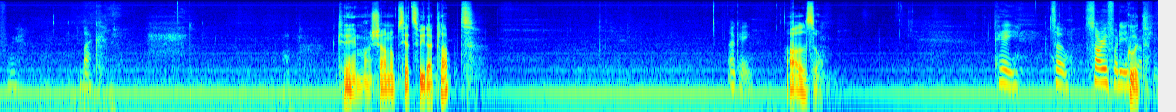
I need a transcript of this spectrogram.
If we're back. Okay, mal schauen, ob es jetzt wieder klappt. Okay. Also, Okay. So, sorry for the gut. interruption.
